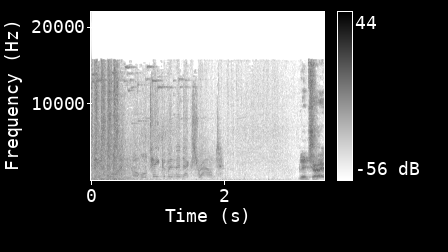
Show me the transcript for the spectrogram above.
They've won, but we'll take them in the next round. Good try.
